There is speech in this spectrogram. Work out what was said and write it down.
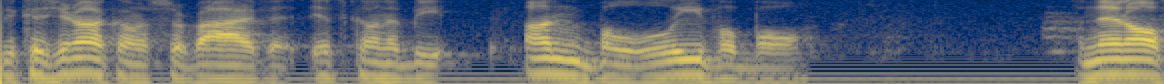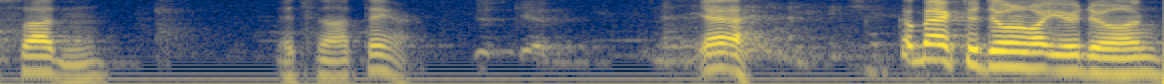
because you're not going to survive it. It's going to be unbelievable. And then all of a sudden, it's not there. Just kidding. Yeah. Go back to doing what you're doing.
